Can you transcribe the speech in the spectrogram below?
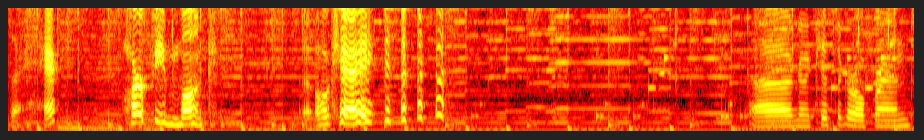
The heck? Harpy monk. Okay. uh, I'm gonna kiss a girlfriend.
